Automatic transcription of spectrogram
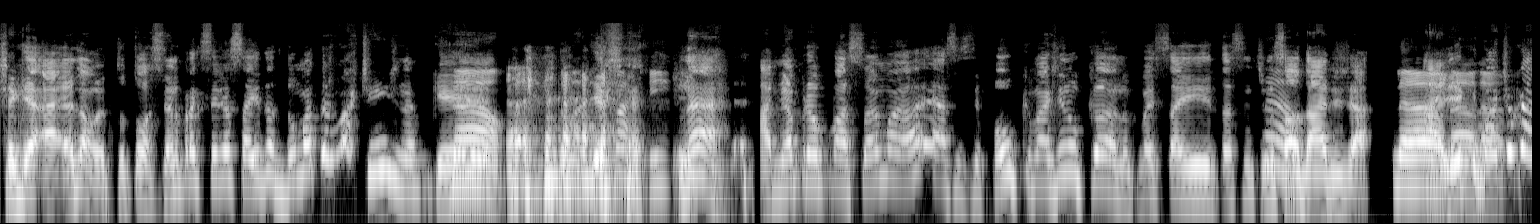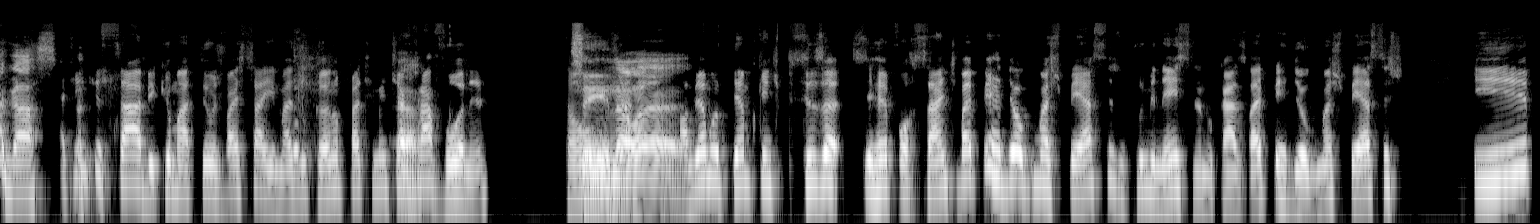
Cheguei a, não, eu tô torcendo para que seja a saída do Matheus Martins, né? Porque, não, do Matheus Martins. Né? A minha preocupação é maior é essa. Se for, imagina o Cano que vai sair tá sentindo não. saudade já. Não, Aí é não, é que não. bate o cagaço. A gente sabe que o Matheus vai sair, mas o Cano praticamente já é. cravou, né? Então, Sim, não, é... ao mesmo tempo que a gente precisa se reforçar, a gente vai perder algumas peças, o Fluminense, né, no caso, vai perder algumas peças, e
